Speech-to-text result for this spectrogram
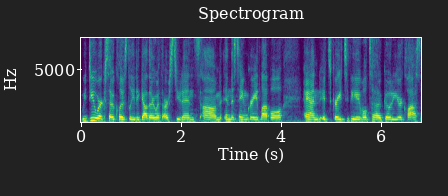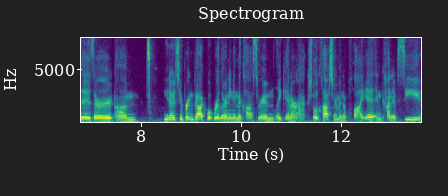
we do work so closely together with our students um, in the same grade level, and it's great to be able to go to your classes or um, you know to bring back what we're learning in the classroom like in our actual classroom and apply it and kind of see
